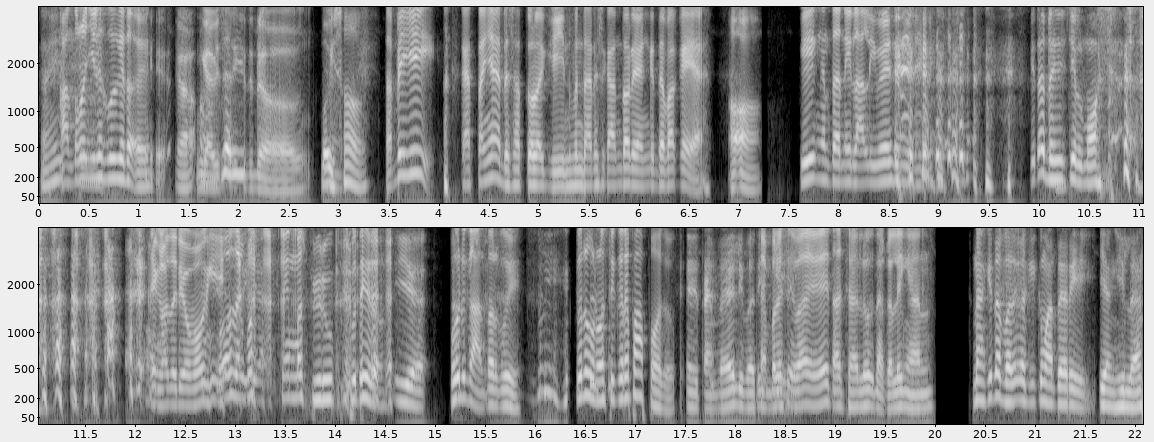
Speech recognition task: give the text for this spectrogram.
Kantornya jadi gue gitu eh. Nggak bisa gitu dong. Iso. Tapi katanya ada satu lagi inventaris kantor yang kita pakai ya. Oh. oh. Ki ngenteni lali wes sing ini. Kita udah nyicil mos. Ya nggak usah diomongin. Oh, sing mas, biru putih tuh. iya. Oh di kantor gue. Kan ono stiker apa tuh? Eh tempel di Tempel sih wae tak jaluk tak kelingan. Nah, kita balik lagi ke materi yang hilang.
